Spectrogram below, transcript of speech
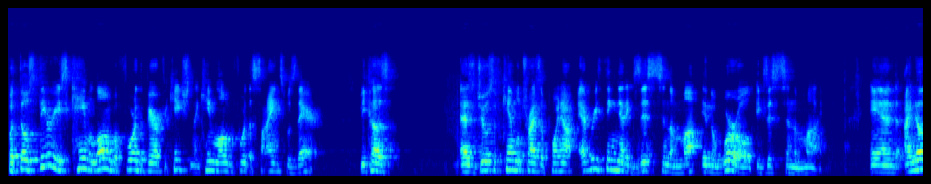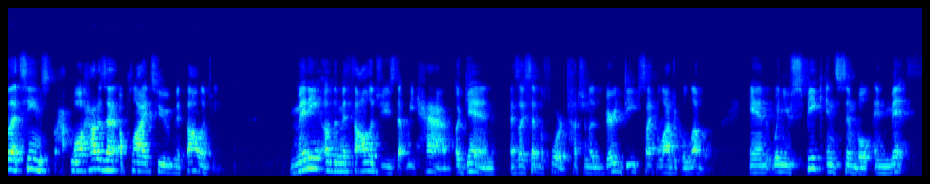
But those theories came along before the verification. They came along before the science was there. Because as Joseph Campbell tries to point out, everything that exists in the in the world exists in the mind. And I know that seems well. How does that apply to mythology? Many of the mythologies that we have, again, as I said before, touch on a very deep psychological level. And when you speak in symbol and myth,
